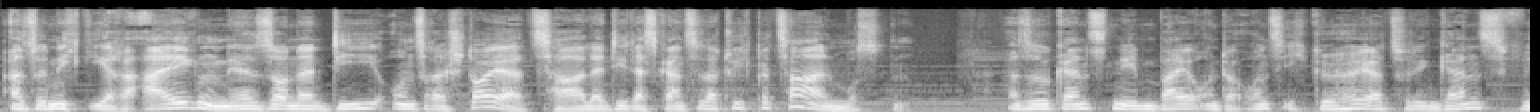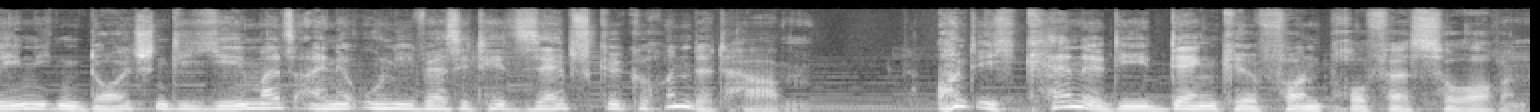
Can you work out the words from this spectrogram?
Also nicht ihre eigene, sondern die unserer Steuerzahler, die das Ganze natürlich bezahlen mussten. Also ganz nebenbei unter uns, ich gehöre ja zu den ganz wenigen Deutschen, die jemals eine Universität selbst gegründet haben. Und ich kenne die Denke von Professoren.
